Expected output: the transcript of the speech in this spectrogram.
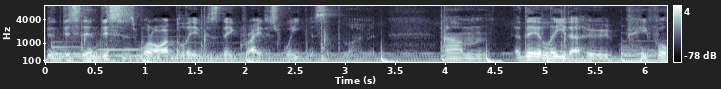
this and this is what I believe is their greatest weakness at the moment. Um, their leader, who people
